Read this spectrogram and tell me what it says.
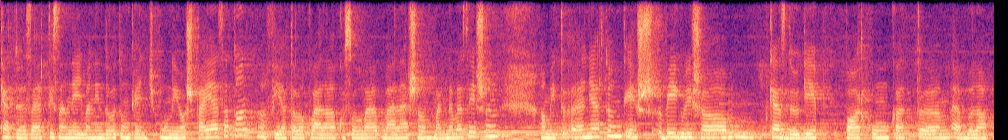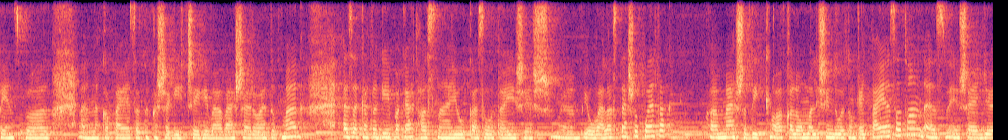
2014-ben indultunk egy uniós pályázaton, a Fiatalok Vállalkozóvá Válása megnevezésön, amit elnyertünk, és végül is a kezdőgép parkunkat ebből a pénzből ennek a pályázatnak a segítségével vásároltuk meg. Ezeket a gépeket használjuk azóta is, és jó választások voltak. A második alkalommal is indultunk egy pályázaton, ez is egy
